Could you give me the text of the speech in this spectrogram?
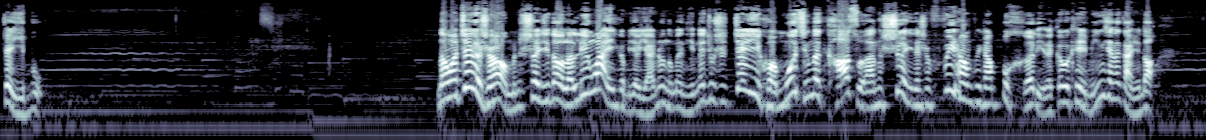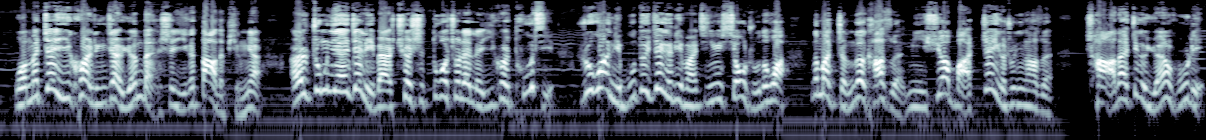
这一步。那么这个时候，我们就涉及到了另外一个比较严重的问题，那就是这一款模型的卡榫啊，它设计的是非常非常不合理的。各位可以明显的感觉到，我们这一块零件原本是一个大的平面，而中间这里边却是多出来了一块凸起。如果你不对这个地方进行消除的话，那么整个卡榫你需要把这个铸金卡榫插在这个圆弧里，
